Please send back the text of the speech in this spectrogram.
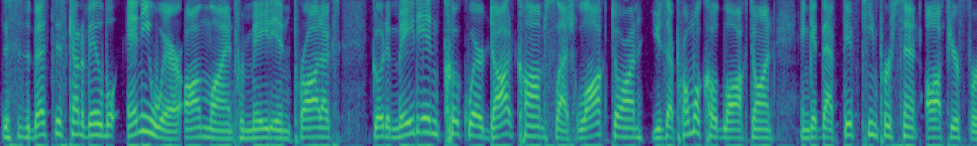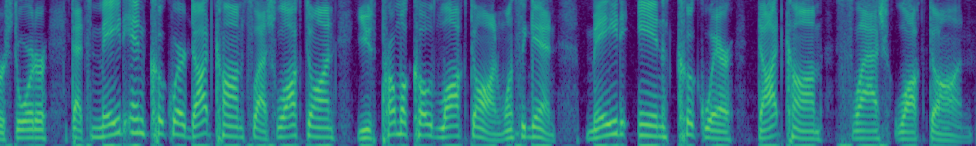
This is the best discount available anywhere online for Made In products. Go to madeincookware.com slash locked on. Use that promo code locked on and get that 15% off your first order. That's madeincookware.com slash locked on. Use promo code locked on. Once again, madeincookware.com slash locked on.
